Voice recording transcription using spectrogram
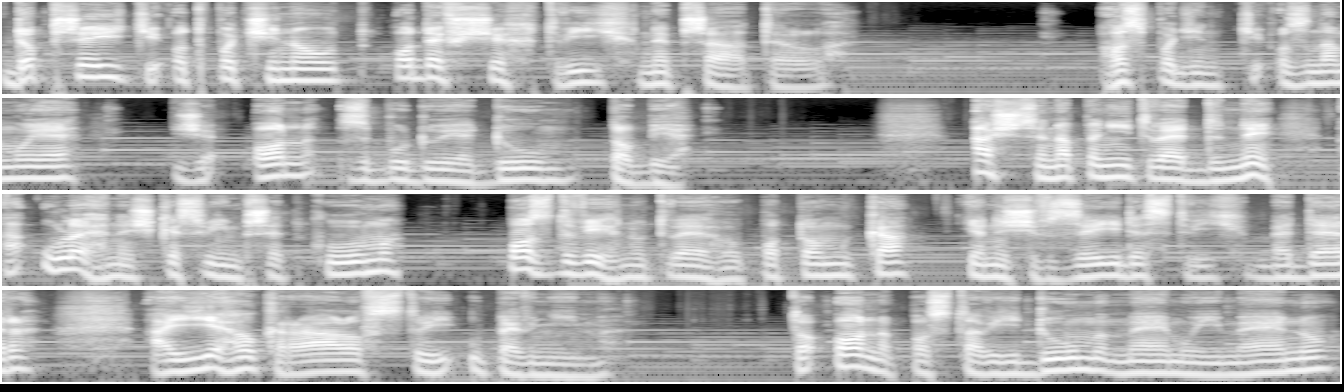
Dopřeji ti odpočinout ode všech tvých nepřátel. Hospodin ti oznamuje, že on zbuduje dům tobě. Až se naplní tvé dny a ulehneš ke svým předkům, pozdvihnu tvého potomka, jenž vzejde z tvých beder a jeho království upevním. To on postaví dům mému jménu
